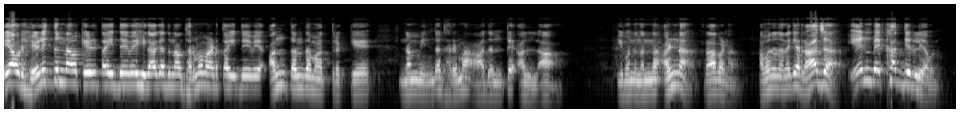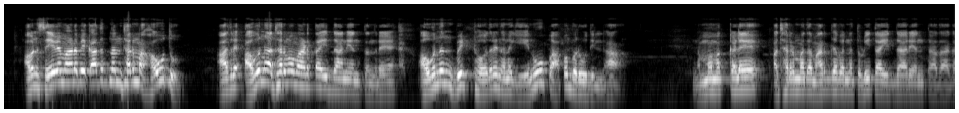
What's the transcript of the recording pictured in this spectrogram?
ಏ, ಅವ್ರು ಹೇಳಿದ್ದನ್ನು ನಾವು ಕೇಳ್ತಾ ಇದ್ದೇವೆ, ಹೀಗಾಗಿ ಅದು ನಾವು ಧರ್ಮ ಮಾಡ್ತಾ ಇದ್ದೇವೆ ಅಂತಂದ ಮಾತ್ರಕ್ಕೆ ನಮ್ಮಿಂದ ಧರ್ಮ ಆದಂತೆ ಅಲ್ಲ. ಇವನು ನನ್ನ ಅಣ್ಣ, ರಾವಣ. ಅವನು ನನಗೆ ರಾಜ. ಏನ್ ಬೇಕಾದ್ದಿರಲಿ ಅವನು. ಅವನು ಸೇವೆ ಮಾಡಬೇಕಾದದ್ದು ನನ್ನ ಧರ್ಮ, ಹೌದು. ಆದರೆ ಅವನು ಅಧರ್ಮ ಮಾಡ್ತಾ ಇದ್ದಾನೆ ಅಂತಂದ್ರೆ ಅವನನ್ನು ಬಿಟ್ಟು ಹೋದ್ರೆ ನನಗೇನೂ ಪಾಪ ಬರುವುದಿಲ್ಲ. ನಮ್ಮ ಮಕ್ಕಳೇ ಅಧರ್ಮದ ಮಾರ್ಗವನ್ನು ತುಳಿತಾ ಇದ್ದಾರೆ ಅಂತಾದಾಗ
